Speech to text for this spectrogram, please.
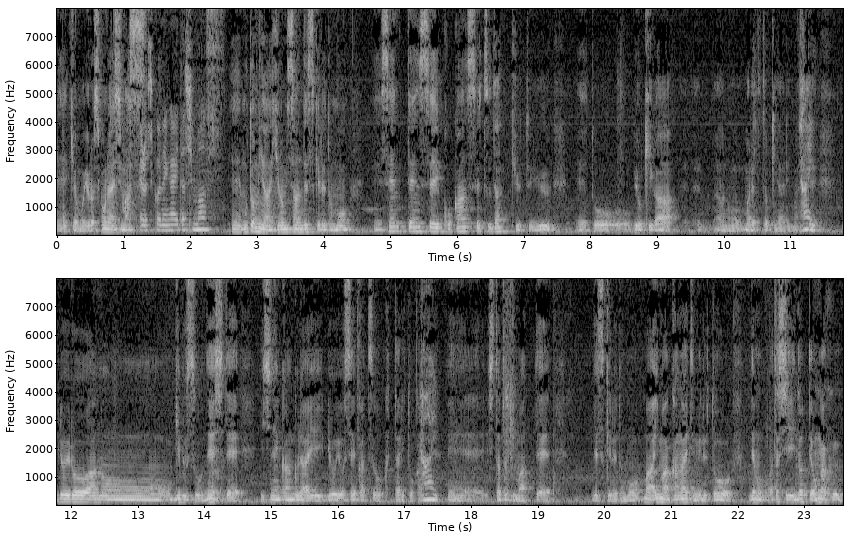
えー、今日もよろしくお願いします。よろしくお願いいたします、えー、本宮ひろみさんですけれども、えー、先天性股関節脱臼という、えーと、病気があの生まれた時にありまして、はい、いろいろあのギブスをねして1年間ぐらい療養生活を送ったりとか、はい、えー、した時もあってですけれども、まあ、今考えてみるとでも私にとって音楽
